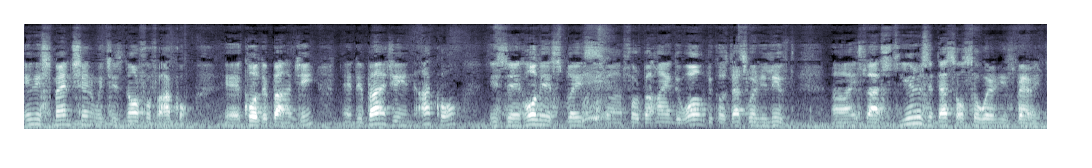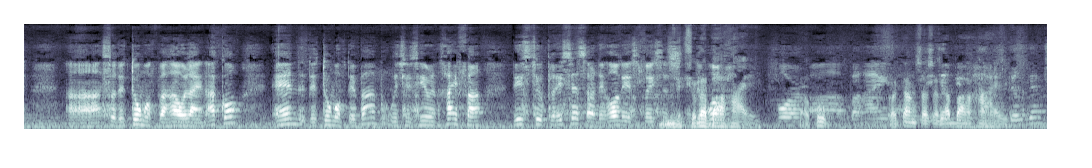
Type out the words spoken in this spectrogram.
in his mansion, which is north of Akko, uh, called the Bahaji, and the Bahaji in Akko is the holiest place for behind the wall because that's where he lived his last years, and that's also where he's buried. So the tomb of Baha'u'llah in Akko and the tomb of the Bab, which is here in Haifa, these two places are the holiest places in สำห the รับบา world ฮาย for ผู้ uh, Baha'i ก่อตั้งศาสนาบาฮาย pilgrims.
